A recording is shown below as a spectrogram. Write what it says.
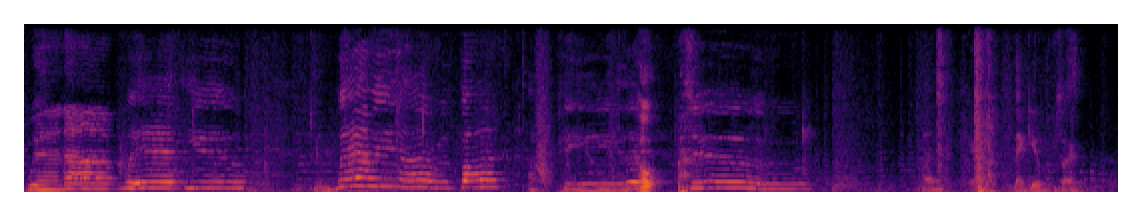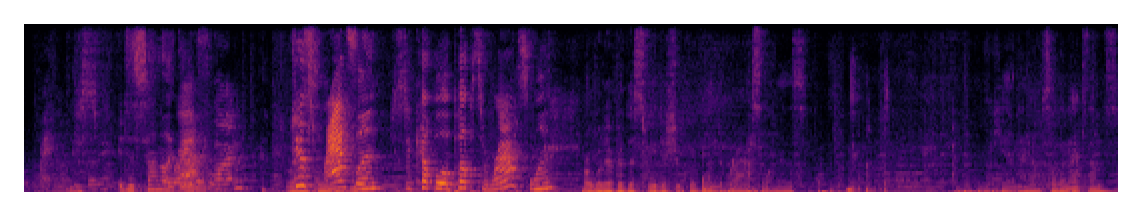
when I'm with you. And where we are apart, I feel it Oh. too. Okay. Thank you. I'm sorry. Just It just sounded like they were like Wrestling? just Wrestling. wrestling. Just a couple of pups wrestling. or whatever the Swedish equivalent of wrestling is. Can't have southern accents.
